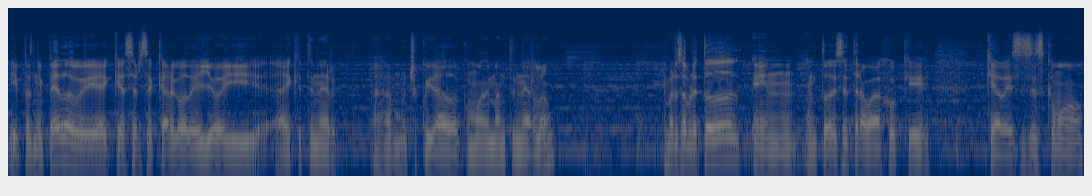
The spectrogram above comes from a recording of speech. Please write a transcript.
Y pues ni pedo, güey, hay que hacerse cargo de ello y hay que tener ah, mucho cuidado como de mantenerlo. Pero sobre todo en, en todo ese trabajo que, que a veces es como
